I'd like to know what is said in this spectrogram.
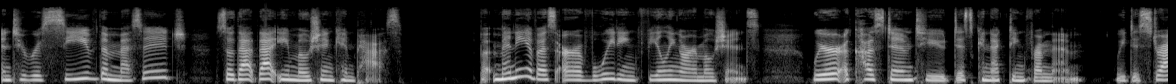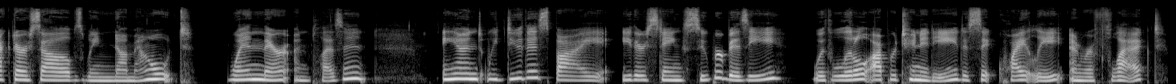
and to receive the message so that that emotion can pass. But many of us are avoiding feeling our emotions. We're accustomed to disconnecting from them. We distract ourselves, we numb out when they're unpleasant. And we do this by either staying super busy with little opportunity to sit quietly and reflect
